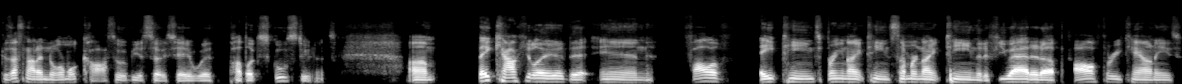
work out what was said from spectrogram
because that's not a normal cost that would be associated with public school students. Um, they calculated that in fall of 18, spring 19, summer 19, that if you added up all three counties,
